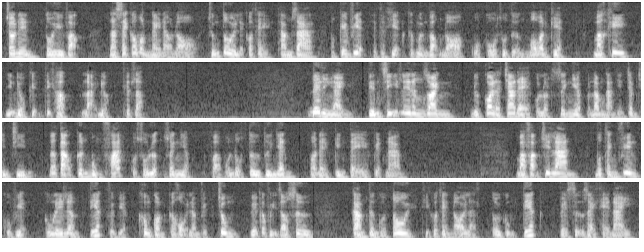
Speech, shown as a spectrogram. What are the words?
Cho nên tôi hy vọng là sẽ có một ngày nào đó chúng tôi lại có thể tham gia một cái viện để thực hiện các nguyện vọng đó của cố Thủ tướng Võ Văn Kiệt mà khi những điều kiện thích hợp lại được thiết lập. Đây là hình ảnh tiến sĩ Lê Đăng Doanh được coi là cha đẻ của luật doanh nghiệp vào năm 1999 đã tạo cơn bùng phát của số lượng doanh nghiệp và vốn đầu tư tư nhân vào nền kinh tế Việt Nam. Bà Phạm Chi Lan, một thành viên của viện cũng lấy làm tiếc về việc không còn cơ hội làm việc chung với các vị giáo sư. Cảm tưởng của tôi thì có thể nói là tôi cũng tiếc về sự giải thể này.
